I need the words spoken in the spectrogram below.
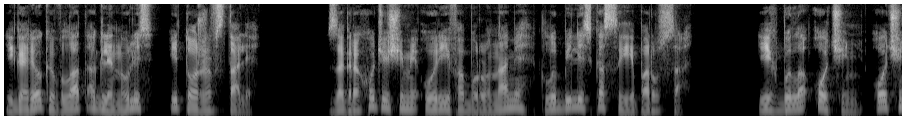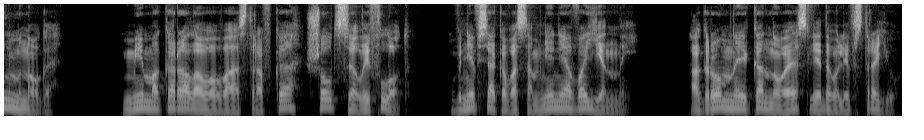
Игорек и Влад оглянулись и тоже встали. За грохочущими у рифа бурунами клубились косые паруса. Их было очень, очень много — Мимо Кораллового островка шел целый флот, вне всякого сомнения военный. Огромные каноэ следовали в строю.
